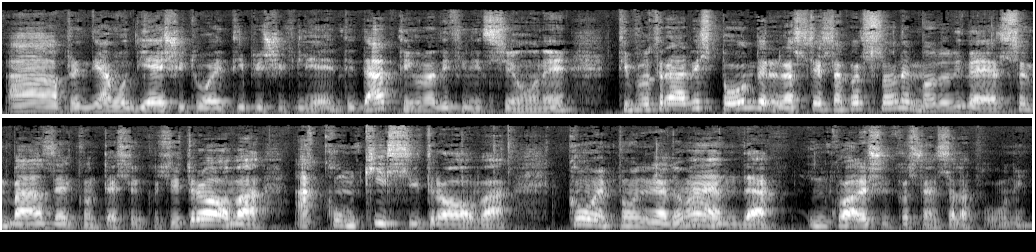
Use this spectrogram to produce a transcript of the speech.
a prendiamo 10 tuoi tipici clienti, datti una definizione, ti potrà rispondere la stessa persona in modo diverso in base al contesto in cui si trova, a con chi si trova, come poni la domanda, in quale circostanza la poni.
